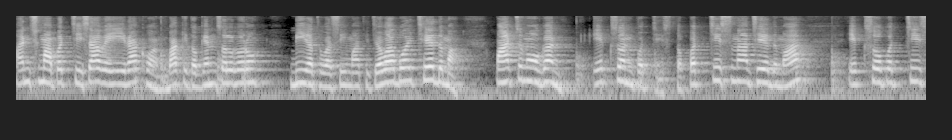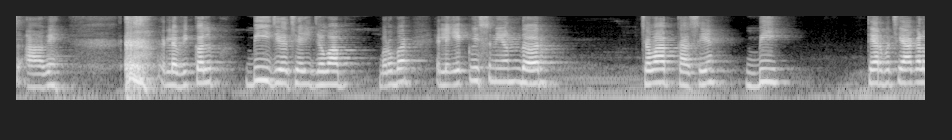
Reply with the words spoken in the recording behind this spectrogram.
અંશમાં પચીસ આવે એ રાખવાનું. બાકી તો કેન્સલ કરો. બી અથવા સીમાંથી જવાબ હોય છેદમાં પાંચનો ઘન એકસો ને પચીસ. તો પચીસના છેદમાં એકસો પચીસ આવે. એટલે વિકલ્પ બી જે છે એ જવાબ, બરોબર? એટલે એકવીસની અંદર જવાબ થશે બી. ત્યાર પછી આગળ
